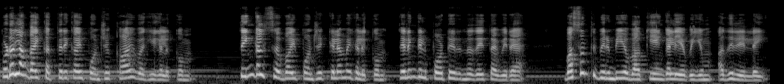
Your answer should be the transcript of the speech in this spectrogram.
புடலங்காய் கத்தரிக்காய் போன்ற காய் வகைகளுக்கும் திங்கள் செவ்வாய் போன்ற கிழமைகளுக்கும் தெலுங்கில் போட்டிருந்ததை தவிர வசந்த் விரும்பிய வாக்கியங்கள் எவையும் அதில் இல்லை.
